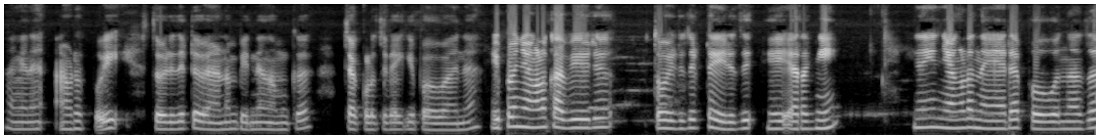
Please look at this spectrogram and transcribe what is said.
അങ്ങനെ അവിടെ പോയി തൊഴുതിട്ട് വേണം. പിന്നെ നമുക്ക് ചക്കുളത്തിലേക്ക് പോവാൻ ഇപ്പോൾ ഞങ്ങൾ കവിയൂര് തൊഴുതിട്ട് എഴുതി ഇറങ്ങി. ഇനി ഞങ്ങൾ നേരെ പോകുന്നത്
